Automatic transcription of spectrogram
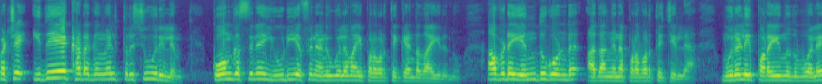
പക്ഷേ ഇതേ ഘടകങ്ങൾ തൃശ്ശൂരിലും കോൺഗ്രസിന് യു ഡി എഫിന് അനുകൂലമായി പ്രവർത്തിക്കേണ്ടതായിരുന്നു. അവിടെ എന്തുകൊണ്ട് അതങ്ങനെ പ്രവർത്തിച്ചില്ല? മുരളി പറയുന്നത് പോലെ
